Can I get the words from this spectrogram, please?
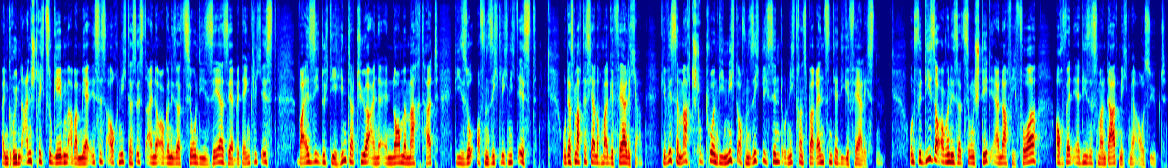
einen grünen Anstrich zu geben, aber mehr ist es auch nicht. Das ist eine Organisation, die sehr, sehr bedenklich ist, weil sie durch die Hintertür eine enorme Macht hat, die so offensichtlich nicht ist. Und das macht es ja nochmal gefährlicher. Gewisse Machtstrukturen, die nicht offensichtlich sind und nicht transparent, sind ja die gefährlichsten. Und für diese Organisation steht er nach wie vor, auch wenn er dieses Mandat nicht mehr ausübt.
